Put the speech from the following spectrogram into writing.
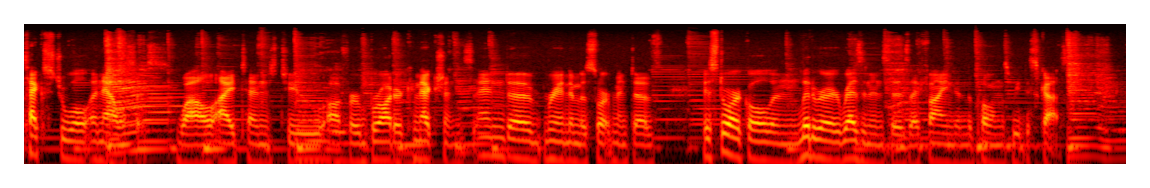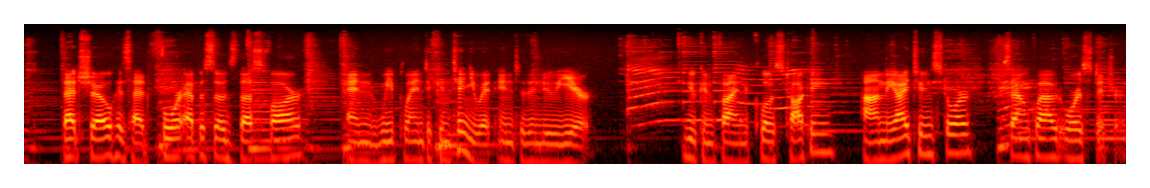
textual analysis, while I tend to offer broader connections and a random assortment of historical and literary resonances I find in the poems we discuss. That show has had four episodes thus far, and we plan to continue it into the new year. You can find Close Talking on the iTunes Store, SoundCloud, or Stitcher.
